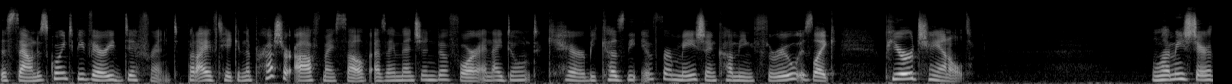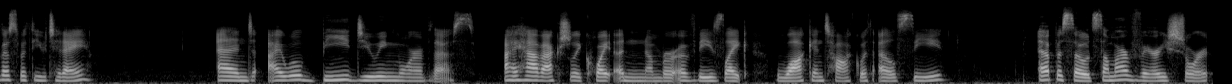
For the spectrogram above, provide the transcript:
The sound is going to be very different, but I have taken the pressure off myself, as I mentioned before, and I don't care because the information coming through is like pure channeled. Let me share this with you today, and I will be doing more of this. I have actually quite a number of these, like walk and talk with LC episodes. Some are very short,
